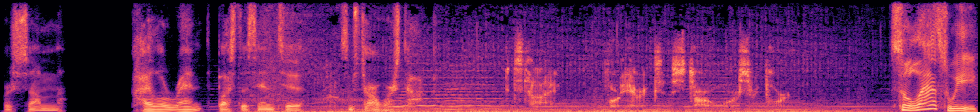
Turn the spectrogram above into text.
for some Kylo Ren to bust us into some Star Wars talk. It's time for Eric's Star Wars report. So last week,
